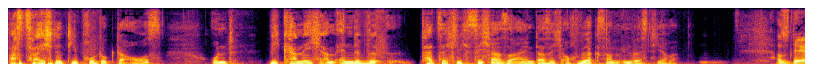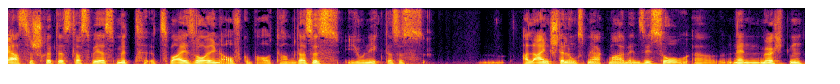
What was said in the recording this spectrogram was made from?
Was zeichnet die Produkte aus? Und wie kann ich am Ende tatsächlich sicher sein, dass ich auch wirksam investiere? Also der erste Schritt ist, dass wir es mit zwei Säulen aufgebaut haben. Das ist unique, das ist Alleinstellungsmerkmal, wenn Sie es so äh, nennen möchten,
